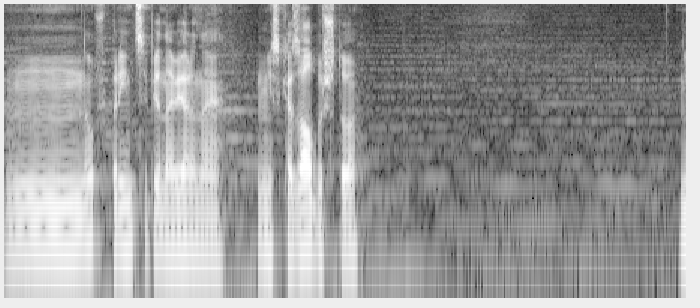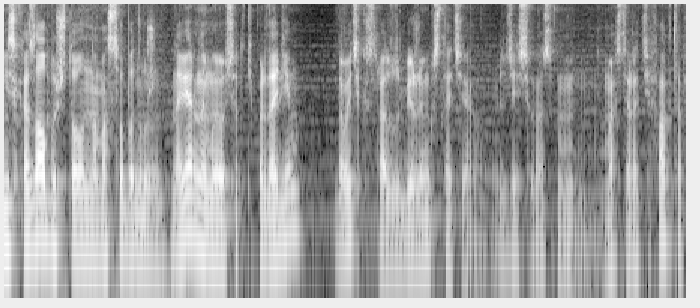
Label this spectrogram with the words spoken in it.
Ну, в принципе, наверное, не сказал бы, что... Не сказал бы, что он нам особо нужен. Наверное, мы его все-таки продадим. Давайте-ка сразу сбежим, кстати. Здесь у нас мастер артефактов.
